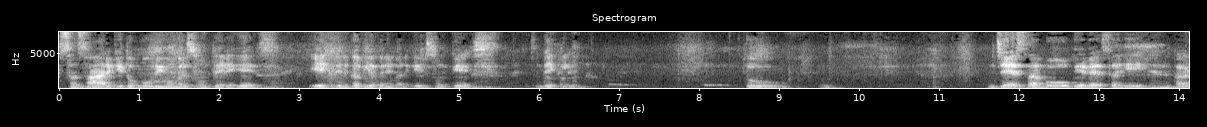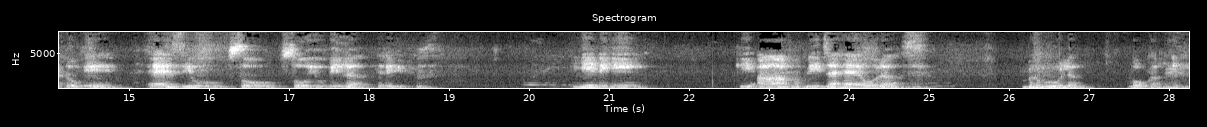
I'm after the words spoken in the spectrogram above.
संसार की तो पूरी उम्र सुनते रहे एक दिन कभी अपने मन के सुन के देख लेना। तो जैसा बोगे वैसा ही काटोगे। As you sow so you will reap. ये नहीं कि आम बीजा है और भगुल होगा नहीं।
